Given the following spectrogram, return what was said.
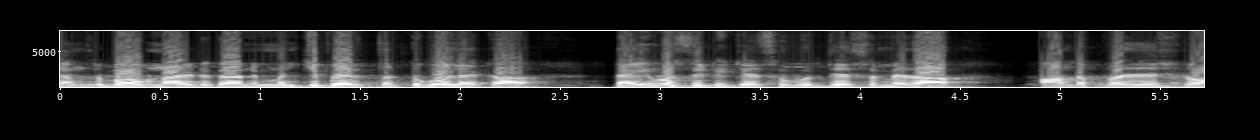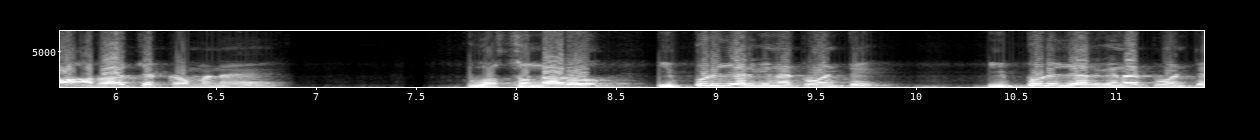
చంద్రబాబు నాయుడు గారిని మంచి పేరు తట్టుకోలేక డైవర్సిటీ చేసే ఉద్దేశం మీద ఆంధ్రప్రదేశ్లో అరాచకమనే వస్తున్నారు. ఇప్పుడు జరిగినటువంటి ఇప్పుడు జరిగినటువంటి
